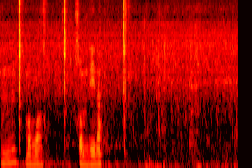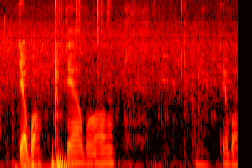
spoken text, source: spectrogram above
อืมบองบองสมดีเนาะ เจลบองเจลบองอืมเจลบอง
